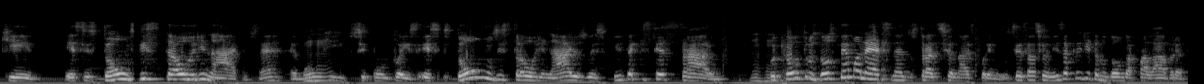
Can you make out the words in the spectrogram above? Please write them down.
que esses dons extraordinários, né? É bom Uhum. que se pontua isso. Esses dons extraordinários do Espírito é que cessaram. Uhum. Porque outros dons permanecem, né? Dos tradicionais, por exemplo. O sensacionista acredita no dom da palavra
